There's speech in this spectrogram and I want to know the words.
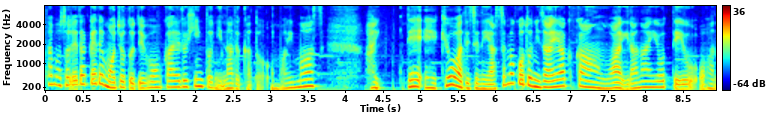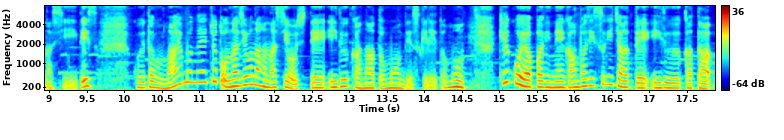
多分それだけでもちょっと自分を変えるヒントになるかと思います。はい。で、えー今日はですね休むことに罪悪感はいらないよっていうお話ですこれ多分前もねちょっと同じような話をしているかなと思うんですけれども結構やっぱりね頑張りすぎちゃっている方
